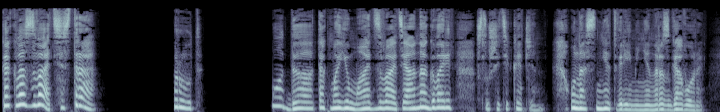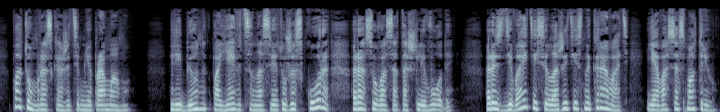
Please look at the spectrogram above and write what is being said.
Как вас звать, сестра?» «Рут». «О да, так мою мать звать, а она говорит, слушайте, Кэтлин, у нас нет времени на разговоры, потом расскажете мне про маму. Ребенок появится на свет уже скоро, раз у вас отошли воды. Раздевайтесь и ложитесь на кровать, я вас осмотрю.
